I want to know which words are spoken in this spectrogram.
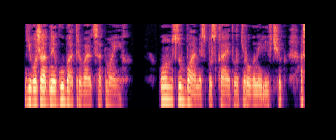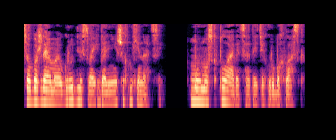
Его жадные губы отрываются от моих. Он зубами спускает лакированный лифчик, освобождая мою грудь для своих дальнейших махинаций. Мой мозг плавится от этих грубых ласк.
